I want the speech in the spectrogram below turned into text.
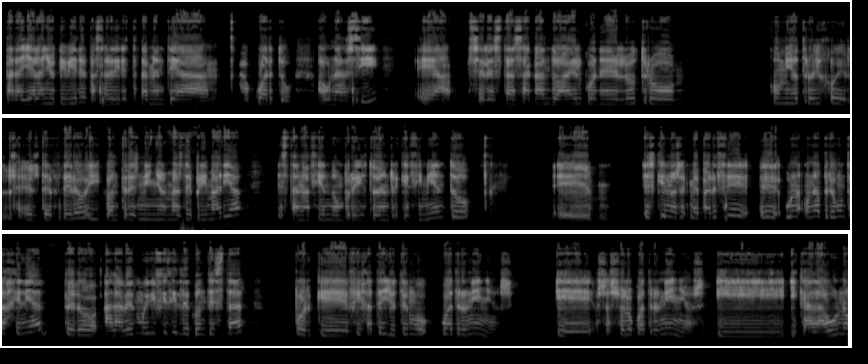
para ya el año que viene pasar directamente a, cuarto. Aún así, eh, se le está sacando a él con el otro, con mi otro hijo, el, tercero, y con tres niños más de primaria, están haciendo un proyecto de enriquecimiento. Es que no sé, me parece una pregunta genial, pero a la vez muy difícil de contestar, porque fíjate, yo tengo cuatro niños o sea, solo cuatro niños y, y, cada uno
